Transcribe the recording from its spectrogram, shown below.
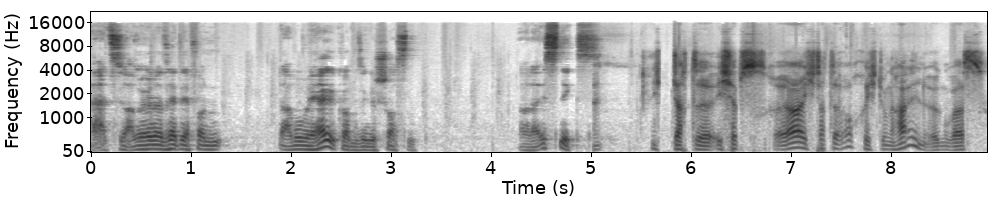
Ja, hat sich so angehört, als hätte er von da, wo wir hergekommen sind, geschossen. Aber da ist nix. Ich dachte, ich hab's. Ja, ich dachte auch Richtung Hallen irgendwas.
